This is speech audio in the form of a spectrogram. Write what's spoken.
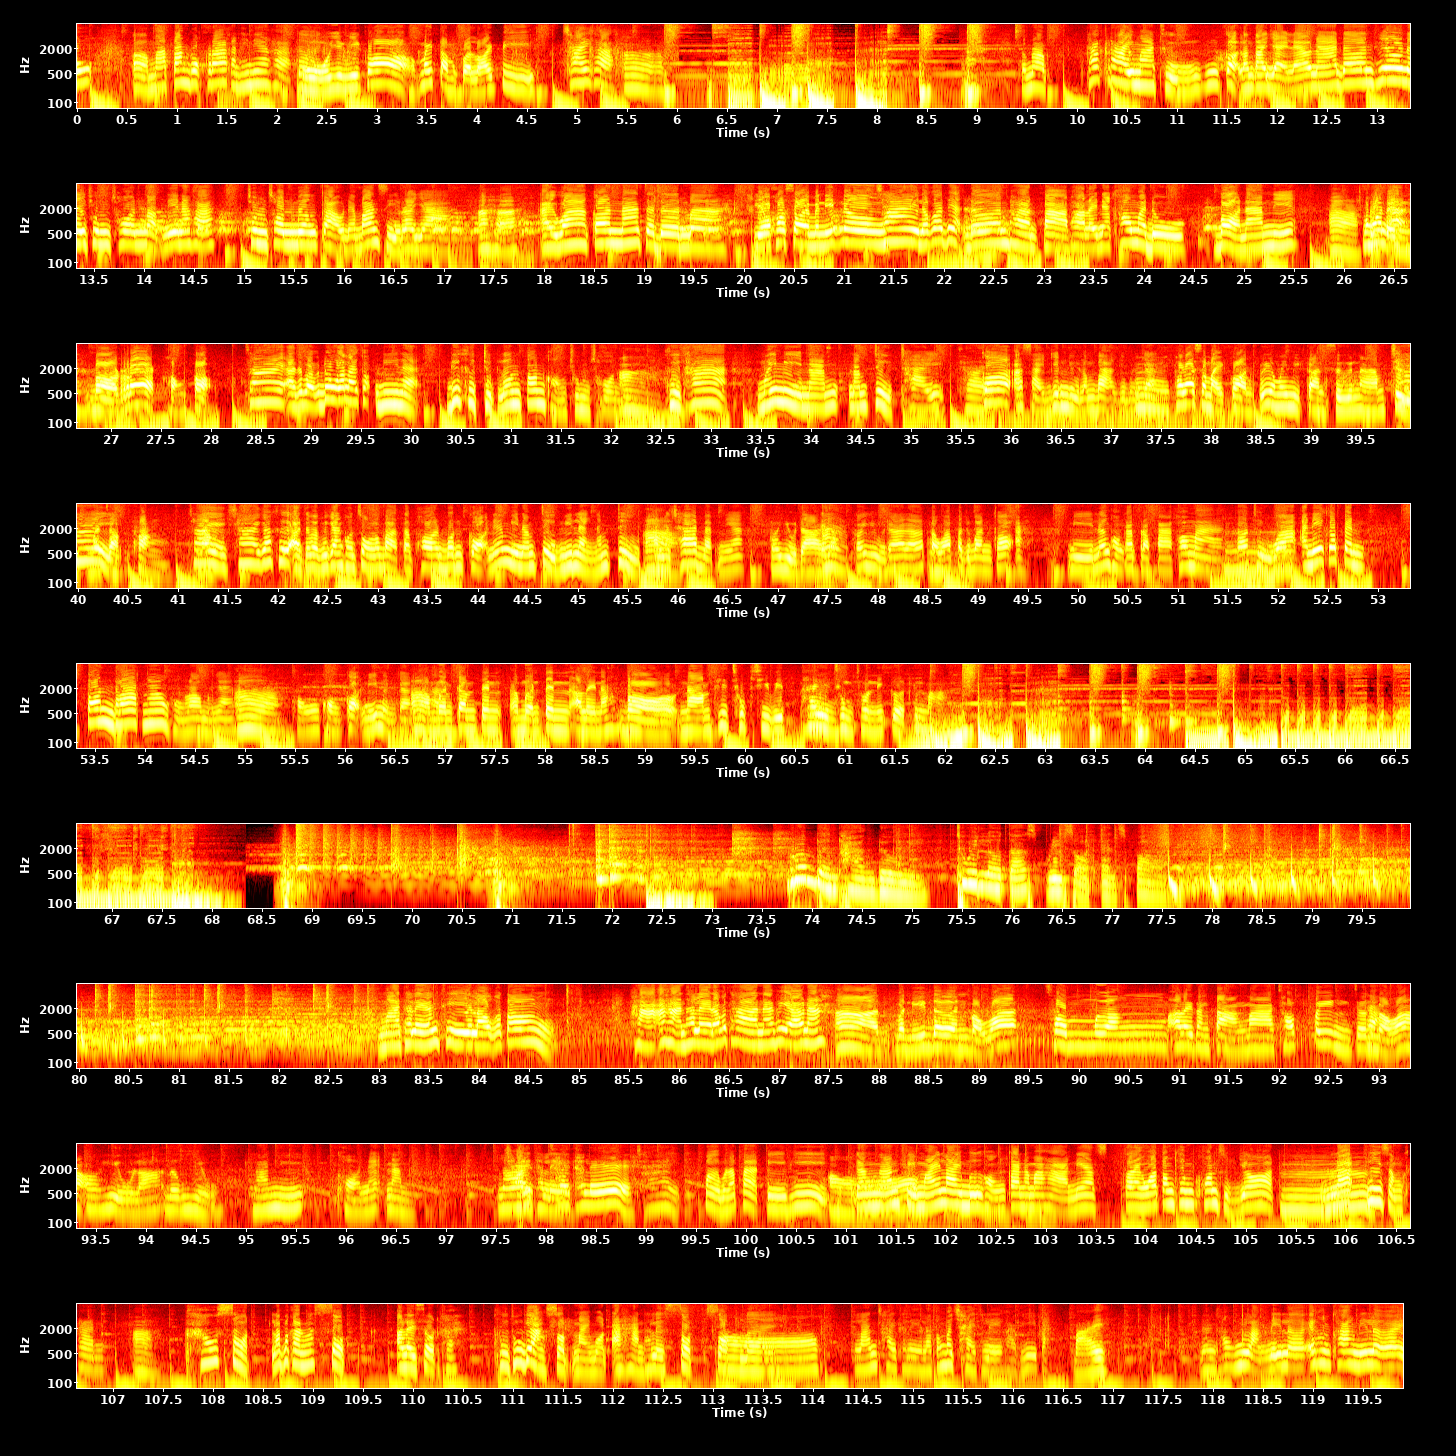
เอ่อมาตั้งรกรากกันที่เนี่ยค่ะโอ้อย่างนี้ก็ไม่ต่ำกว่าร้อยปีใช่ค่ะ เออสำหรับถ้าใครมาถึงเกาะลันตาใหญ่แล้วนะ เดินเที่ยวในชุมชนแบบนี้นะคะ ชุมชนเมืองเก่าในบ้านศรีรายา อะฮะไอว่าก็น่าจะเดินมา เลี้ยวเข้าซอยมานิดนึง ใช่แล้วก็เนี่ยเดินผ่านป่าผ่านอะไรเนี่ยเข้ามาดูบ่อน้ำนี้ อ่าบางซึ่คงนเป็นอะ บ่อแรกของเกาะ ใช่ อาจจะแบบดูอะไรก็นี่แหละ นี่คือจุดเริ่มต้นของชุมชน อ่าคือถ้าไม่มีน้ำน้ำจืดใช้ ใช่ ก็อาศัยเย็นอยู่ลำบากอยู่เหมือนกัน อืมเพราะว่าสมัยก่อนก็ยังไม่มีการซื้อน้ำจืดใช่ มาจากฝั่งใช่นะ ใช่ก็คืออาจจะแบบมีการขนส่งลำบากแต่พอบนเกาะเนี่ยมีน้ำจืดมีแหล่งน้ำจืดอ่า ธรรมชาติแบบเนี้ยก็อยู่ได้อ่านะ ก็อยู่ได้แล้ว แต่ว่าปัจจุบันก็อะมีเรื่องของการประปาเข้ามา ก็ถือว่าอันนี้ก็เป็น ต้นรากเหง้าของเราเหมือนกันอ่า ของของเกาะนี้เหมือนกันอ่า นะคะ เหมือนกันเป็นเอ่อเหมือนเป็นอะไรนะ บ่อน้ำที่ชุบชีวิตให้อืม ชุมชนนี้เกิดขึ้นมา ร่วมเดินทางโดย Twin Lotus Resort and Spa มาทะเลทั้งทีเราก็ต้องหาอาหารทะเลรับประทานนะพี่แอลนะ อ่าวันนี้เดินแบบว่าชมเมืองอะไรต่างๆ มาช้อปปิ้งจนค่ะ แบบว่าเออหิวละเริ่มหิวร้านนี้ขอแนะนำชายทะเล ชายทะเล ใช่ เปิดมาแล้ว 8 ปีพี่ อ๋อดังนั้นฝีไม้ลายมือของการทำอาหารเนี่ย แสดงว่าต้องเข้มข้นสุดยอด อืม และที่สำคัญอ่า เขาสด รับประกันว่าสดอะไรสดคะ คคือทุกอย่างสดใหม่หมดอาหารทะเลสดสดเลย อ๋อร้านชายทะเลเราต้องไปชายทะเลค่ะพี่ไปไป เดินเข้าข้างหลังนี้เลยไอ้ยข้างๆนี้เลย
